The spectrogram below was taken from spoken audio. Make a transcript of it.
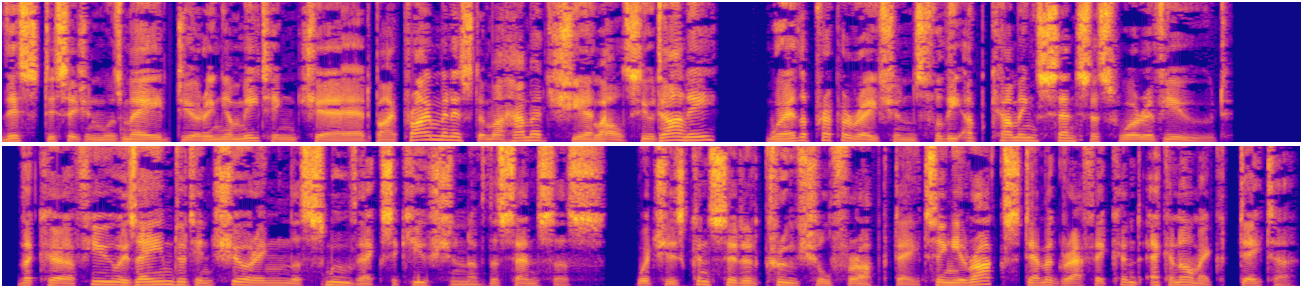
This decision was made during a meeting chaired by Prime Minister Mohammed Shia al-Sudani, where the preparations for the upcoming census were reviewed. The curfew is aimed at ensuring the smooth execution of the census, which is considered crucial for updating Iraq's demographic and economic data.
